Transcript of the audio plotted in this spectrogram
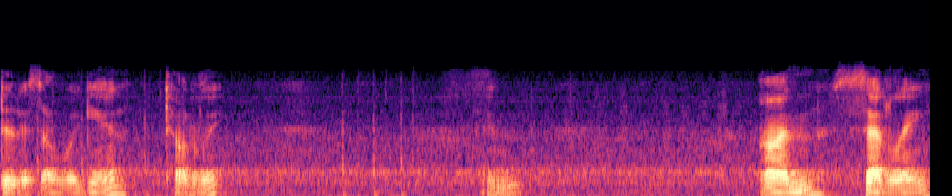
do this over again, totally. And unsettling.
